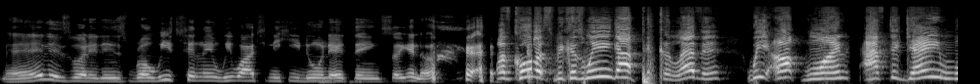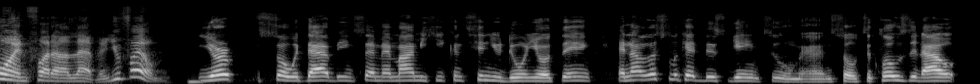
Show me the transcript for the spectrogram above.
Man, it is what it is, bro. We chilling, we watching the Heat doing their thing, so you know. of course, because we ain't got pick eleven. We up one after game one for the eleven. You feel me? You're so. With that being said, man, Miami Heat continue doing your thing. And now let's look at this game too, man. So to close it out,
